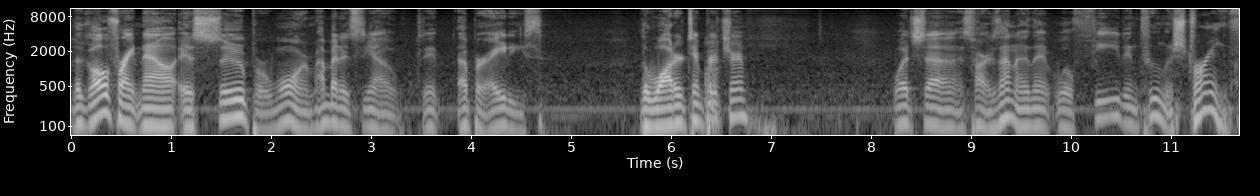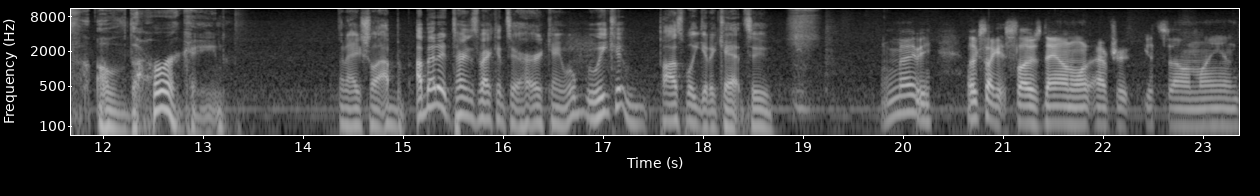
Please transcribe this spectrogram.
the Gulf right now is super warm. I bet it's, you know, upper 80s. The water temperature, which, uh, as far as I know, that will feed into the strength of the hurricane. And actually, I, I bet it turns back into a hurricane. We, we could possibly get a cat, too. Maybe. Looks like it slows down after it gets on land.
